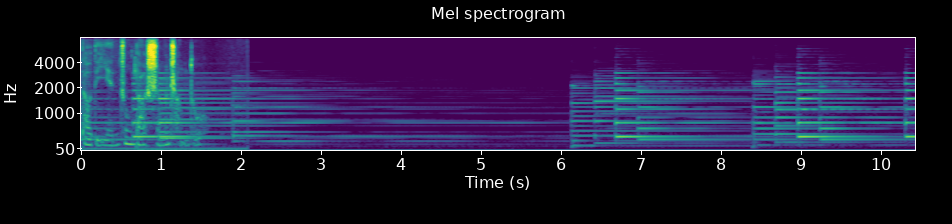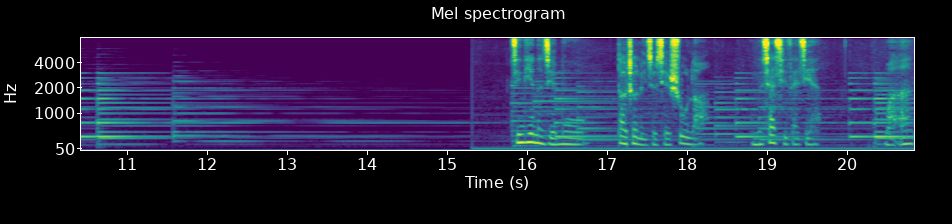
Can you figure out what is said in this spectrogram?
到底严重到什么程度。今天的节目到这里就结束了，我们下期再见，晚安。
